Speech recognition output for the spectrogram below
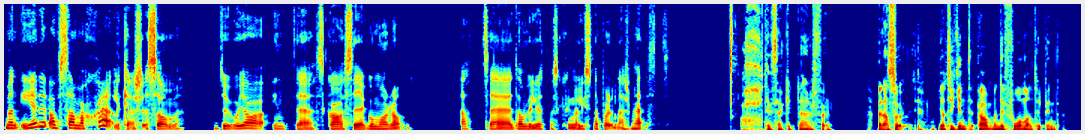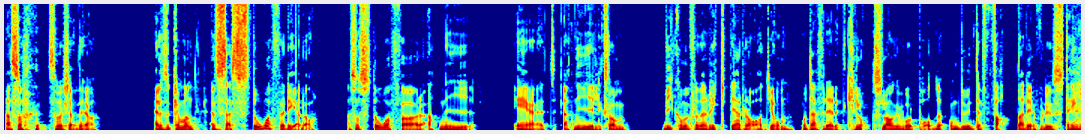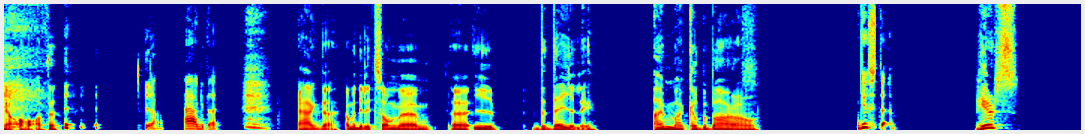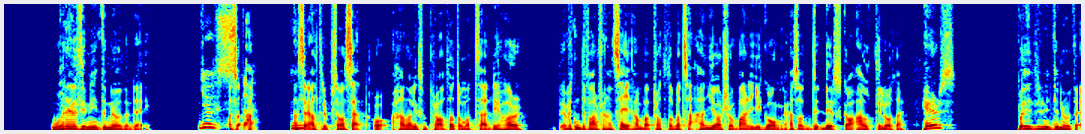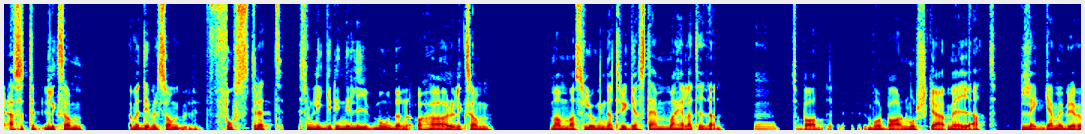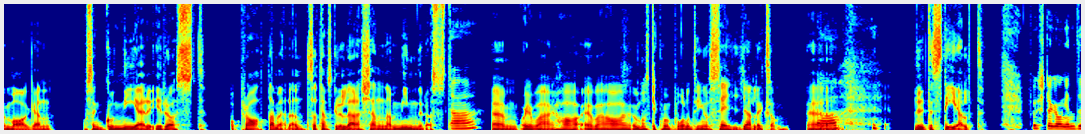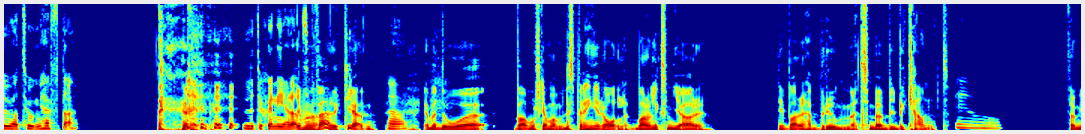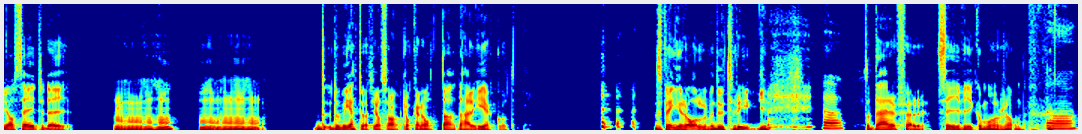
Men är det av samma skäl kanske som du och jag inte ska säga god morgon? Att eh, de vill ju att man ska kunna lyssna på det när som helst. Åh, det är säkert därför. Men alltså, jag tycker inte, ja men det får man typ inte. Alltså, så känner jag. Eller så kan man, eller så här, stå för det då. Alltså stå för att ni är ett, att ni liksom, vi kommer från den riktiga radion och därför är det ett klockslag i vår podd. Om du inte fattar det får du stänga av. Ja, äg det. Äg det. Ja men det är lite som eh, eh, i The Daily. I'm Michael Barbaro. Just det. Here's what else you need to know today. Just Alltså, det. han, han säger alltid det på samma sätt. Och han har liksom pratat om att så här, det har, jag vet inte varför han säger, han har bara pratat om att så här, han gör så varje gång. Alltså det, det ska alltid låta, here's what did you need to. Alltså det, liksom, ja, men det är väl som fostret som ligger in i livmodern och hör liksom mammas lugna trygga stämma hela tiden. Mm. Så bad vår barnmorska mig att lägga mig bredvid magen och sen gå ner i röst och prata med den så att den skulle lära känna min röst. Ja. Ehm, och jag bara, jaha, jag, bara, ja, jag måste komma på någonting att säga liksom. Ehm, ja. Det är lite stelt. Första gången du har tunghäfta. Lite generad Ja men så. verkligen. Ja. Ja men då, barnmorskan bara, det spelar ingen roll, bara liksom gör, det är bara det här brummet som börjar bli bekant. Ja. För om jag säger till dig, mhm, mhm, mhm, mhm, då, då vet du att jag sa klockan är åtta, det här är ekot. Det spelar ingen roll, men du är trygg. Ja. Så därför säger vi god morgon. ja,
